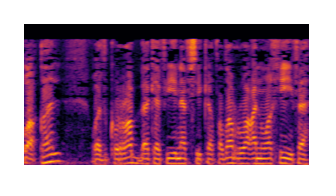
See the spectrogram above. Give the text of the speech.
وقال واذكر ربك في نفسك تضرعا وخيفة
